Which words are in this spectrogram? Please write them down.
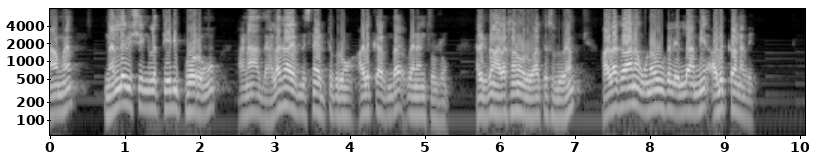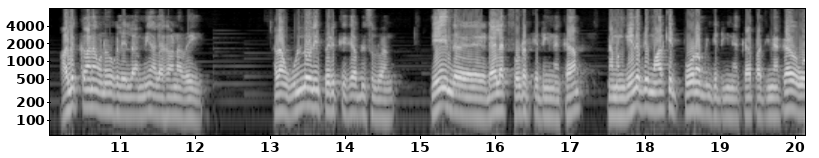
நாம் நல்ல விஷயங்களை தேடி போகிறோம் ஆனால் அது அழகாக இருந்துச்சுன்னா எடுத்துக்கிறோம். அழுக்காக இருந்தால் வேணாம்னு சொல்கிறோம் அதுக்கு தான் அழகான ஒரு வார்த்தை சொல்லுவேன். அழகான உணவுகள் எல்லாமே அழுக்கானவை. அழுக்கான உணவுகள் எல்லாமே அழகானவை. அதான் உள்ளொளி பெருக்குக அப்படின்னு சொல்லுவாங்க. ஏன் இந்த டைலாக் சொல்கிறது கேட்டிங்கனாக்கா நம்ம இங்கேருந்து அப்படியே மார்க்கெட் போகிறோம் அப்படின்னு கேட்டிங்கனாக்கா பார்த்தீங்கன்னாக்கா ஒரு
